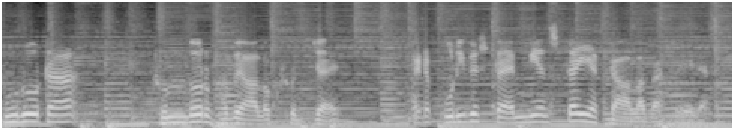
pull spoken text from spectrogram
পুরোটা সুন্দরভাবে আলোকসজ্জায় একটা পরিবেশটা অ্যাম্বিয়েন্সটাই একটা আলাদা হয়ে যায়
